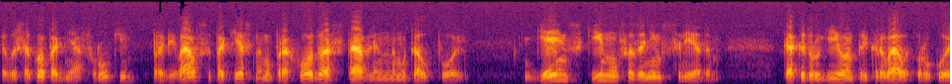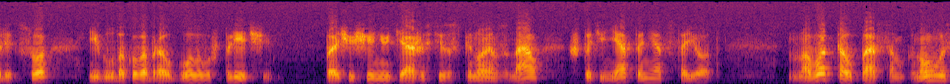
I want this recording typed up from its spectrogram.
высоко подняв руки, пробивался по тесному проходу, оставленному толпой. Гейнс кинулся за ним следом. Как и другие, он прикрывал рукой лицо и глубоко вобрал голову в плечи. По ощущению тяжести за спиной он знал, что Тинетта не отстает. Но вот толпа сомкнулась,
